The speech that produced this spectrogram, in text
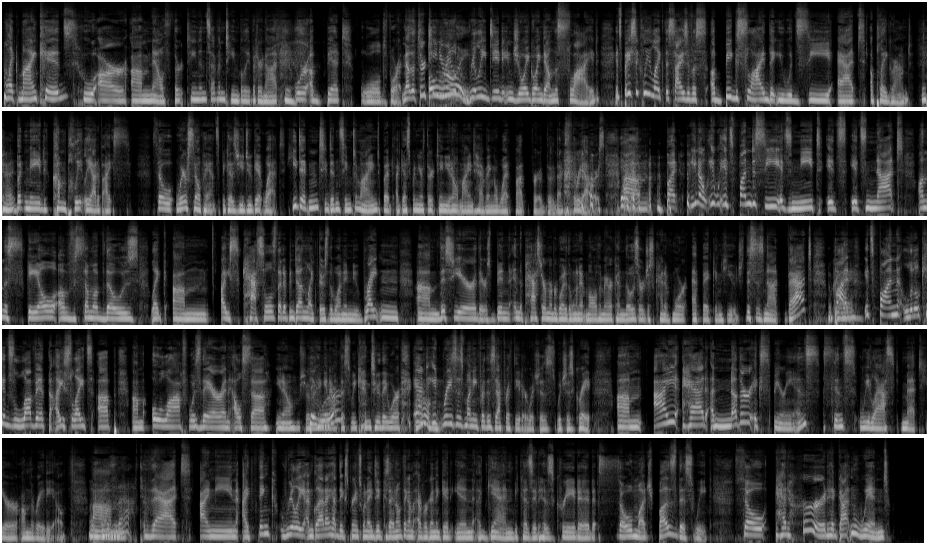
like my kids, who are um, now thirteen and seventeen, believe it or not, were a bit old for it. Now, the thirteen-year-old really? really did enjoy going down the slide. It's basically like the size of a big slide that you would see at a playground, Okay. but made completely out of ice. So wear snow pants because you do get wet. He didn't. He didn't seem to mind, but I guess when you're 13, you don't mind having a wet butt for the next three hours. um, but you know, it, it's fun to see. It's neat. It's it's not on the scale of some of those like um, ice castles that have been done. Like there's the one in New Brighton um, this year. There's been in the past. I remember going to the one at Mall of America, and those are just kind of more epic and huge. This is not that, but it's fun. Little kids love it. The ice lights up. Um, Olaf was there and Elsa. You know, I'm sure they're They hanging out were? this weekend too. They were, and Oh. it raises money for the Zephyr Theater, which is which is great. Um, I had another experience since we last met here on the radio. What was Um, that? That I mean, I think really, I'm glad I had the experience when I did because I don't think I'm ever going to get in again because it has created so much buzz this week. So had heard, had gotten wind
